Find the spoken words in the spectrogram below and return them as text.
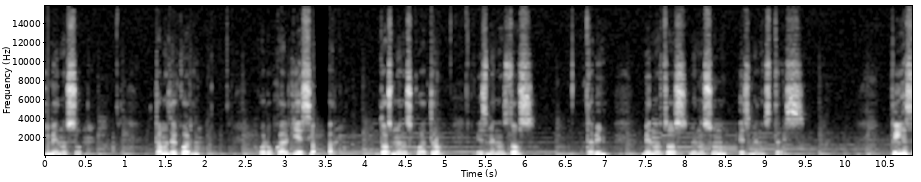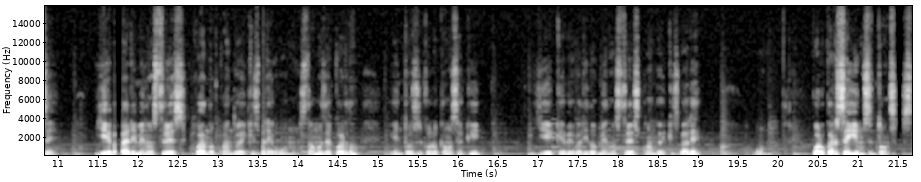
Y menos 1. ¿Estamos de acuerdo? Por lo cual y es igual. 2 menos 4 es menos 2. ¿Está bien? Menos 2 menos 1 es menos 3. Fíjense, y vale menos 3. ¿Cuándo? Cuando x vale 1. ¿Estamos de acuerdo? Entonces colocamos aquí y que había valido menos 3 cuando x vale 1. Por lo cual seguimos entonces.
